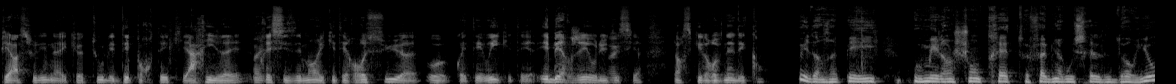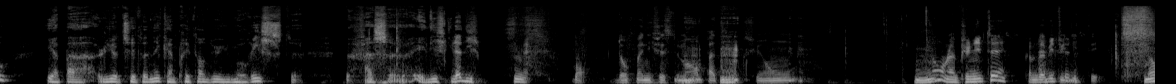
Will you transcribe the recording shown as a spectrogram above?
Pierre Assouline avec tous les déportés qui arrivaient précisément et qui étaient reçus, euh, qui étaient, oui, qui étaient hébergés au Lutetia lorsqu'ils revenaient des camps. Oui, dans un pays où Mélenchon traite Fabien Roussel de Doriot, il n'y a pas lieu de s'étonner qu'un prétendu humoriste fasse et dise ce qu'il a dit. Bon, donc manifestement, pas de sanction, non, l'impunité, comme d'habitude. Non,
